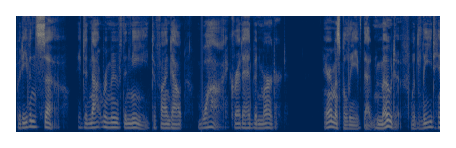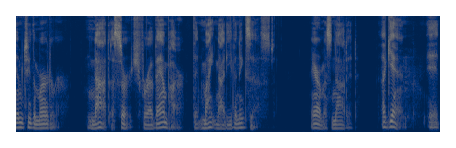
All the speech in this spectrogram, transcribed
But even so, it did not remove the need to find out why Greta had been murdered. Aramis believed that motive would lead him to the murderer, not a search for a vampire that might not even exist. Aramis nodded. Again, it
